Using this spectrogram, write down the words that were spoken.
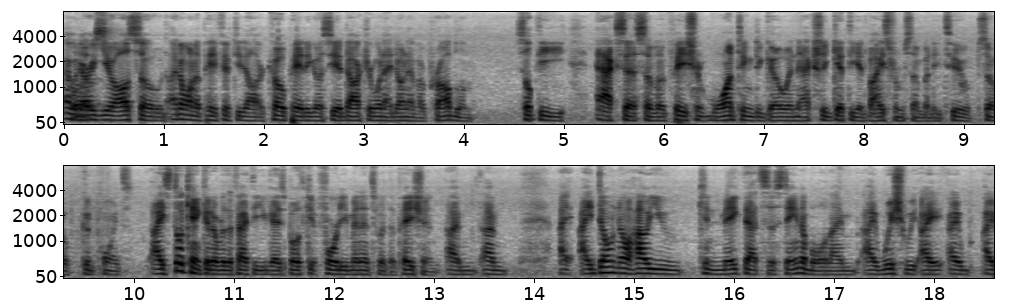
I would argue also I don't want to pay fifty dollar copay to go see a doctor when I don't have a problem. So the access of a patient wanting to go and actually get the advice from somebody too. So good points. I still can't get over the fact that you guys both get forty minutes with a patient. I'm I'm I, I don't know how you can make that sustainable and I'm I wish we I, I I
